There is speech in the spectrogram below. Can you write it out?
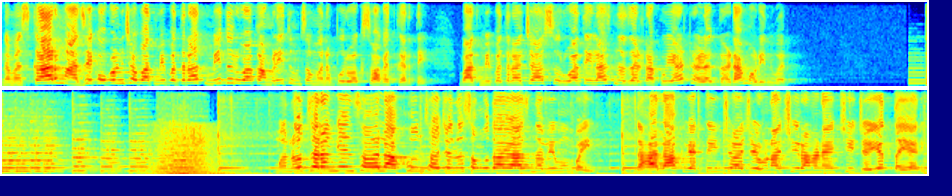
नमस्कार माझे कोकणच्या बातमीपत्रात मी दुर्वा कांबळी तुमचं मनपूर्वक स्वागत करते. बातमीपत्राच्या सुरुवातीलाच नजर टाकूया ठळक घडामोडींवर. मनोज जरांगेंसह लाखोंचा जनसमुदाय आज नवी मुंबईत. दहा लाख व्यक्तींच्या जेवणाची राहण्याची जय्यत तयारी.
